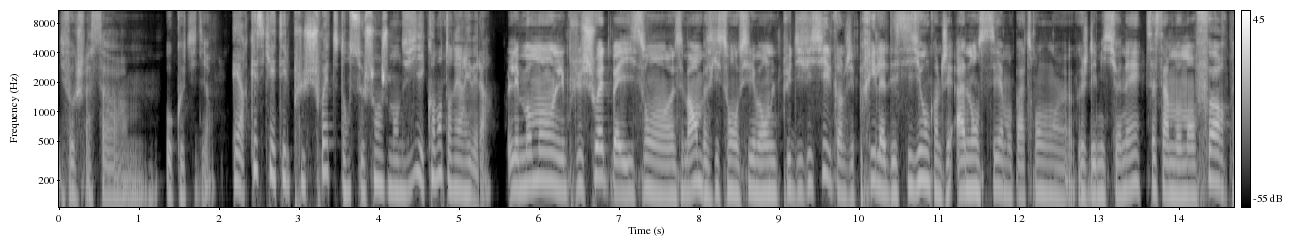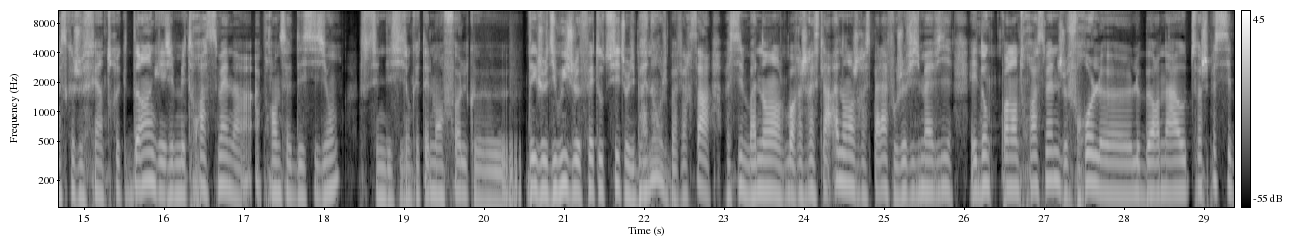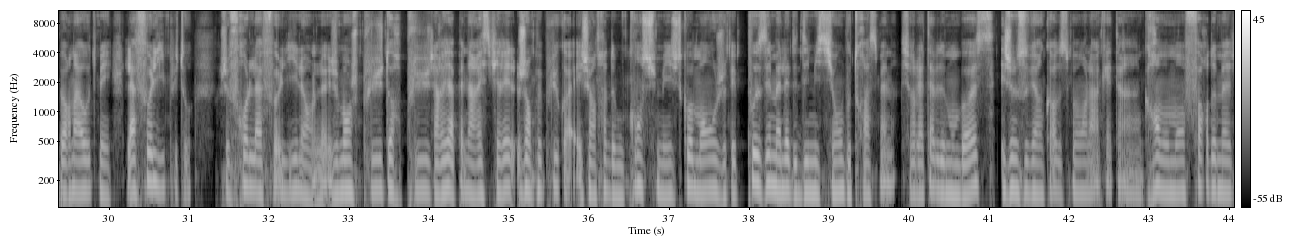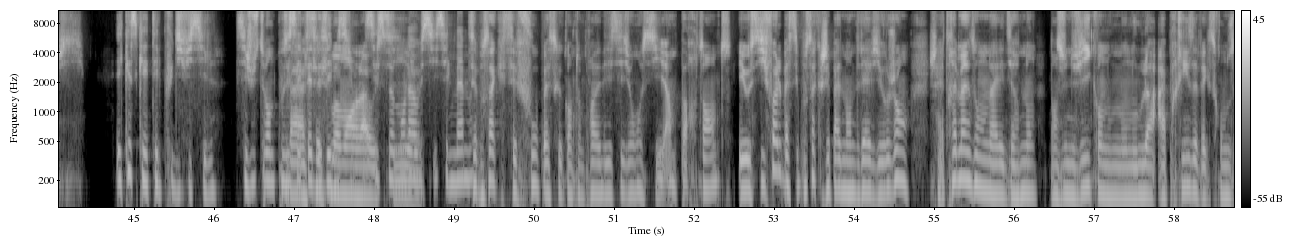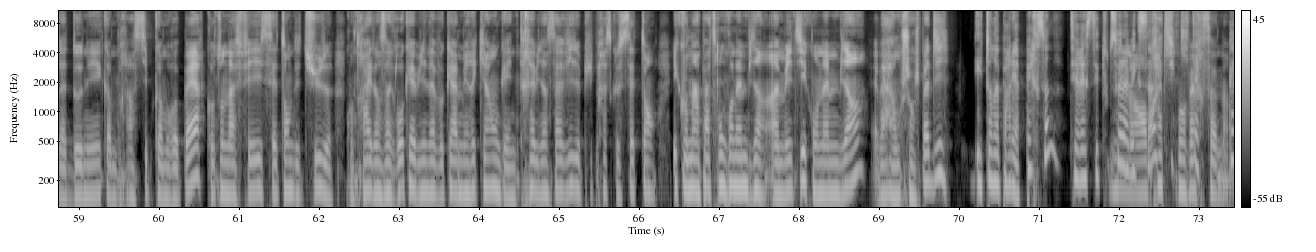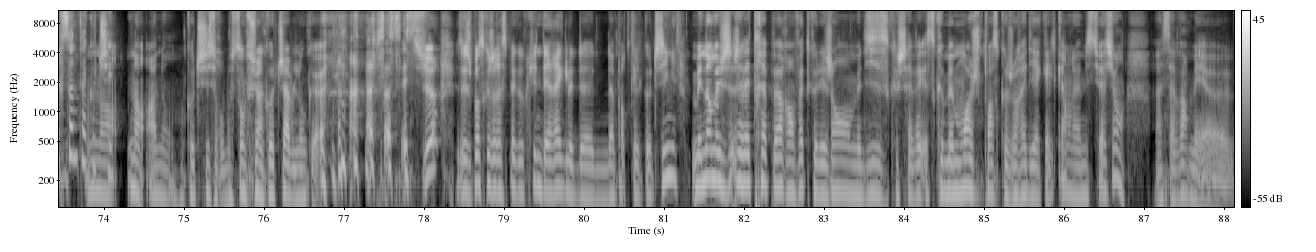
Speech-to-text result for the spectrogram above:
il faut que je fasse ça au quotidien. Et alors, qu'est-ce qui a été le plus chouette dans ce changement de vie et comment t'en es arrivé là? Les moments les plus chouettes, bah, ils sont, c'est marrant parce qu'ils sont aussi les moments les plus difficiles. Quand j'ai pris la décision, quand j'ai annoncé à mon patron que je démissionnais, ça c'est un moment fort parce que je fais un truc dingue et j'ai mis trois semaines à, à prendre cette décision. C'est une décision qui est tellement folle que dès que je dis oui, je le fais tout de suite. Je me dis bah non, je vais pas faire ça. Bah si, bah non, je reste là. Ah non, je reste pas là. Faut que je vive ma vie. Et donc pendant trois semaines, je frôle le, le burn-out. Enfin, je sais pas si c'est burn-out, mais la folie plutôt. Je frôle la folie. Je mange plus, je dors plus. J'arrive à peine à respirer. J'en peux plus quoi. Et je suis en train de me consumer jusqu'au moment où je vais poser ma lettre de démission au bout de trois semaines sur la table de mon boss. Et je me souviens encore de ce moment-là qui a été un grand moment fort de ma vie. Et qu'est-ce qui a été le plus difficile? C'est justement de poser bah, cette tête de ce moment-là C'est ce moment-là aussi, c'est le même. C'est pour ça que c'est fou parce que quand on prend des décisions aussi importantes et aussi folles, bah c'est pour ça que j'ai pas demandé l'avis aux gens. Je savais très bien que on allait dire non dans une vie qu'on on nous l'a apprise avec ce qu'on nous a donné comme principe, comme repère. Quand on a fait sept ans d'études, qu'on travaille dans un gros cabinet d'avocats américain, on gagne très bien sa vie depuis presque sept ans et qu'on a un patron qu'on aime bien, un métier qu'on aime bien, eh ben on change pas de vie Et t'en as parlé à personne? T'es restée toute seule avec Non, ça? pratiquement personne. Personne t'a coaché? Non, non, ah non, coaché sur, je suis incoachable, donc euh, ça c'est sûr. Je pense que je respecte aucune des règles de n'importe quel coaching. Mais non, mais j'avais très peur en fait que les gens me disent ce que je savais, ce que même moi je pense que j'aurais dit à quelqu'un dans la même situation, à savoir mais euh,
